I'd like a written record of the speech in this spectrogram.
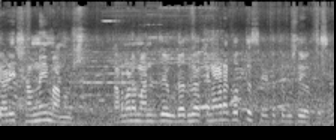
গাড়ির সামনেই মানুষ। তার মানে মানুষ যে উড়াধুরা কেনাকাটা করতেছে, এটা তো বুঝতেই পারতেছেন।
